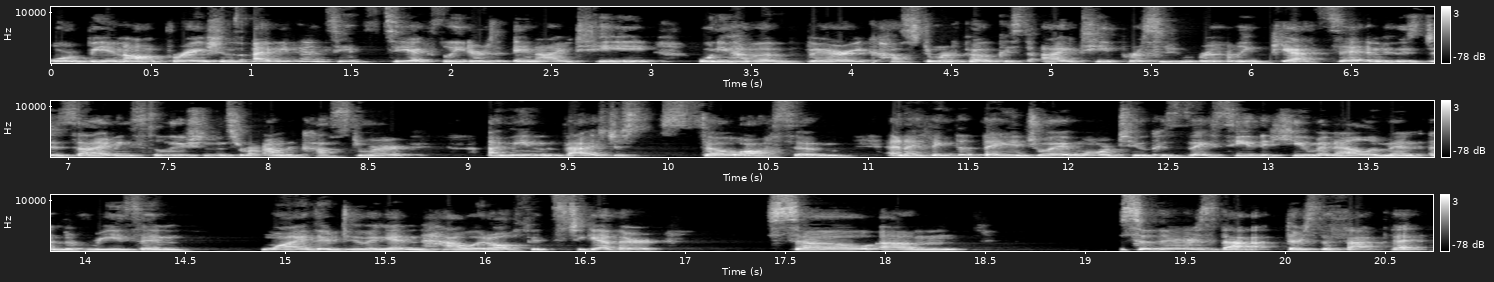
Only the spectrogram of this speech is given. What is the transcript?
or be in operations. I've even seen CX leaders in IT when you have a very customer focused IT person who really gets it and who's designing solutions around the customer. I mean, that is just so awesome. And I think that they enjoy it more too because they see the human element and the reason why they're doing it and how it all fits together. So, um, so there's that. There's the fact that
